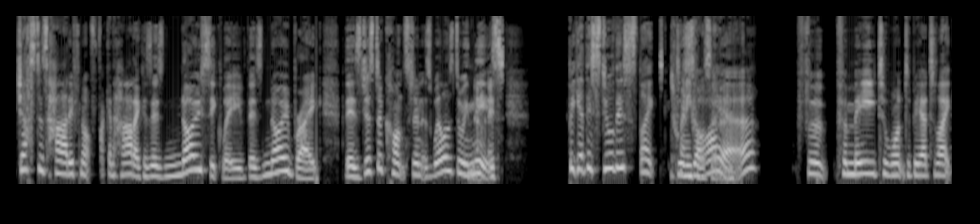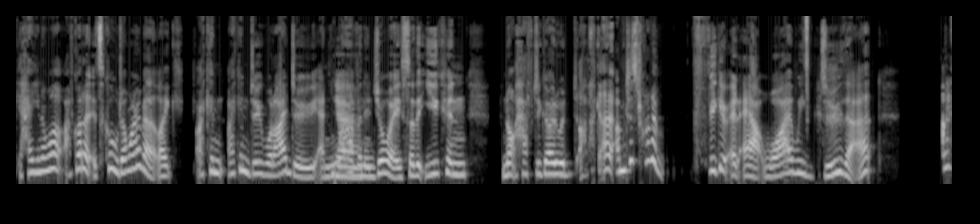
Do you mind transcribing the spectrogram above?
just as hard, if not fucking harder, because there's no sick leave, there's no break, there's just a constant as well as doing no, this. But yet there's still this like desire for for me to want to be able to like, hey, you know what? I've got it. It's cool. Don't worry about it. Like I can I can do what I do and yeah. love and enjoy, so that you can not have to go to a like. I, I'm just trying to figure it out why we do that. I.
